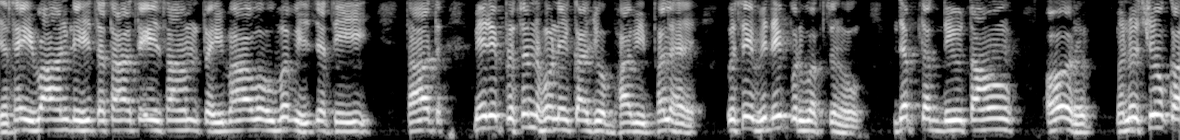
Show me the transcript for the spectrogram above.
यथवाण्डे तथा तेषा तय भाव भविष्य तात, मेरे प्रसन्न होने का जो भावी फल है, उसे विधि पूर्वक सुनो। जब तक देवताओं और मनुष्यों का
